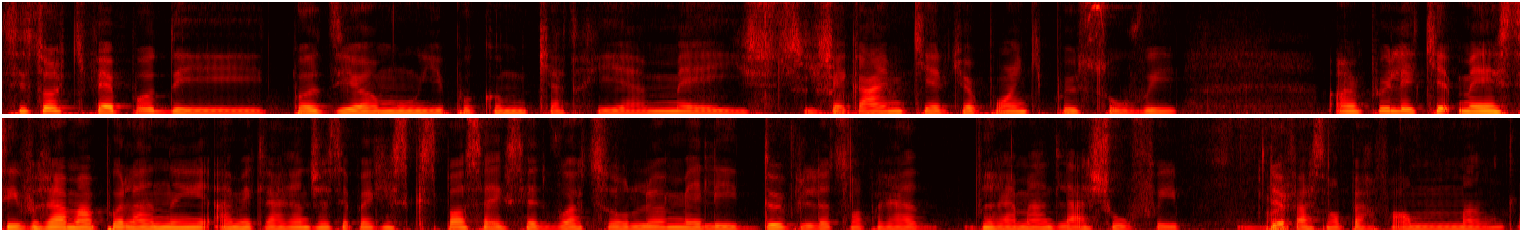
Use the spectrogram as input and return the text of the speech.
C'est sûr qu'il fait pas des podiums où il est pas comme quatrième, mais il, fait quand même quelques points qui peut sauver un peu l'équipe, mais c'est vraiment pas l'année à McLaren. Je sais pas qu'est-ce qui se passe avec cette voiture-là, mais les deux pilotes sont prêts vraiment de la chauffer de façon performante.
